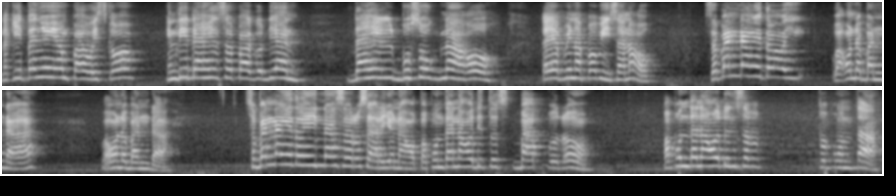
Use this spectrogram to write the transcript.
Nakita nyo yung pawis ko? Hindi dahil sa pagod yan. Dahil busog na ako. Kaya pinapawisan ako. Sa bandang ito ay, wako na banda ha? Wako na banda. Sa bandang ito ay nasa Rosario na ako. Papunta na ako dito sa Bapur. Oh. Papunta na ako dun sa papunta.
